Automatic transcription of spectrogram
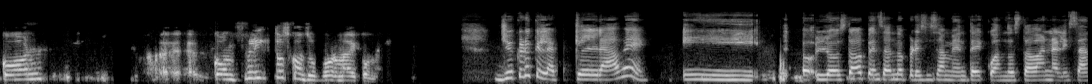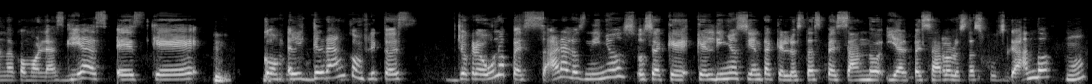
con eh, conflictos con su forma de comer. Yo creo que la clave y lo, estaba pensando precisamente cuando estaba analizando como las guías, es que el gran conflicto es, yo creo, uno, pesar a los niños, o sea, que, el niño sienta que lo estás pesando y al pesarlo lo estás juzgando, ¿no?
